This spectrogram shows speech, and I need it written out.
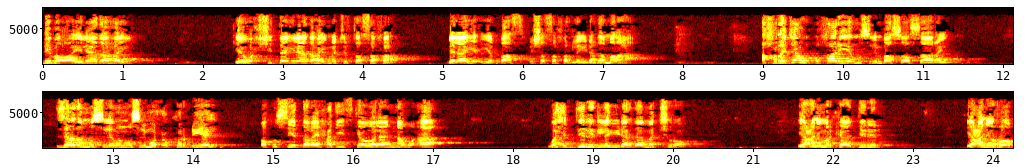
dhiba oo ay leedahay iyo wax shiddo ay leedahay ma jirto safar. Balaaye iyo baas bisha safar la yidhahdaa ma laha. Akhrajaahu bukhaari iyo muslim baa soo saaray zaada muslimun muslim wuxuu kordhiyey oo ku sii daray xadiidka walaa nawa. Wax dirir la yidhaahdaa ma jiro. Yani markaa dirir yani roob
